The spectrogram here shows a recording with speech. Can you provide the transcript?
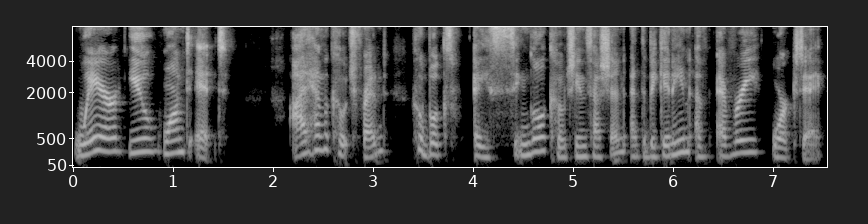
where you want it. I have a coach friend who books a single coaching session at the beginning of every workday.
